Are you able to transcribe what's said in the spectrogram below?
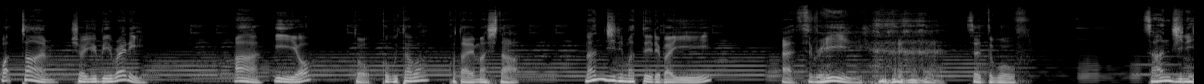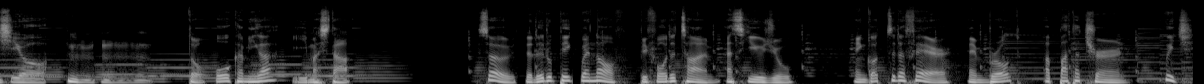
What time shall you be ready? ああ、いいよ。と小豚は答えました。何時に待っていればいい ?At three, said the wolf. 3時にしよう。と狼が言いました。So the little pig went off before the time as usual and got to the fair and brought a butter churn which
